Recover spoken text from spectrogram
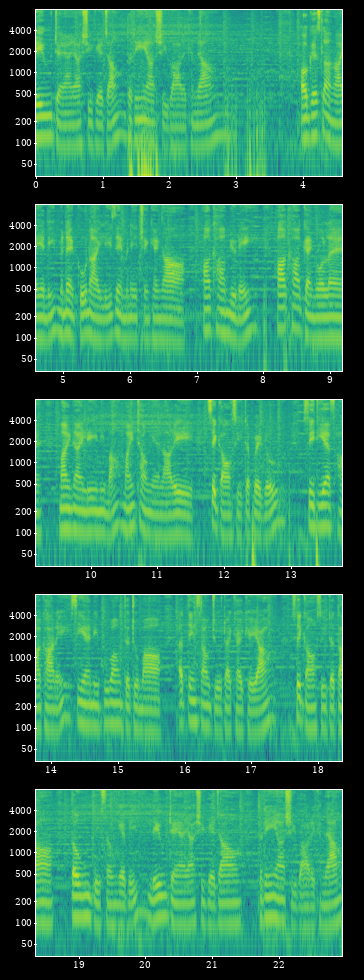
4ဦးဒဏ်ရာရရှိခဲ့ကြောင်းသတင်းရရှိပါရခင်ဗျာဩဂတ်စ်လ9ရက်နေ့မနက်9:40မိနစ်ချိန်ခန့်ကဟာခါမြို့နယ်ဟာခါကန်ကောလန်မိုင်းတိုင်းလေးအနီးမှာမိုင်းထောင်ရန်လာတဲ့စစ်ကောင်စီတပ်ဖွဲ့ကို CDF ဟာခါနဲ့ CND ပူးပေါင်းတပ်တို့မှအသင်းဆောင်ကြိုတိုက်ခိုက်ခဲ့ရာစစ်ကောင်စီတပ်သား3ဦးသေဆုံးခဲ့ပြီး4ဦးဒဏ်ရာရရှိခဲ့ကြောင်း သတင်းရရှိပါရခင်ဗျာ။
